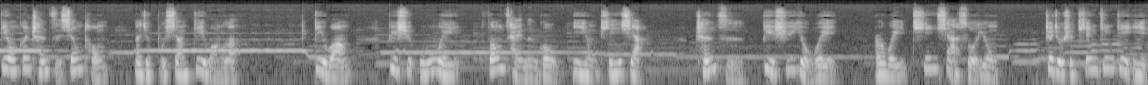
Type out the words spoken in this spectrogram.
帝王跟臣子相同，那就不像帝王了。帝王必须无为。方才能够易用天下，臣子必须有为，而为天下所用，这就是天经地义、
